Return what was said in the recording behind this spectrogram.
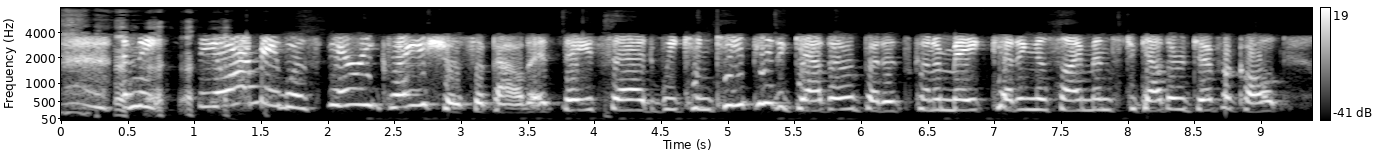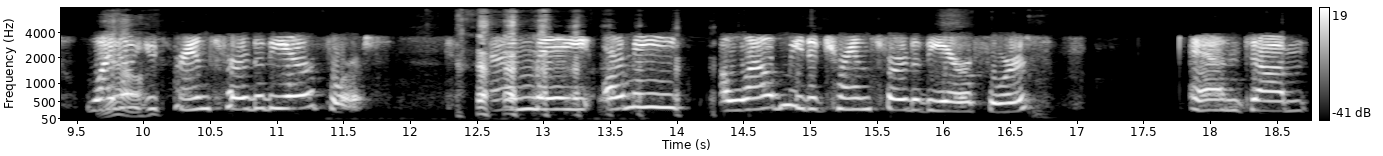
and the the army was very gracious about it. They said we can keep you together, but it's going to make getting assignments together difficult. Why yeah. don't you transfer to the Air Force? and the army allowed me to transfer to the Air Force. And um,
